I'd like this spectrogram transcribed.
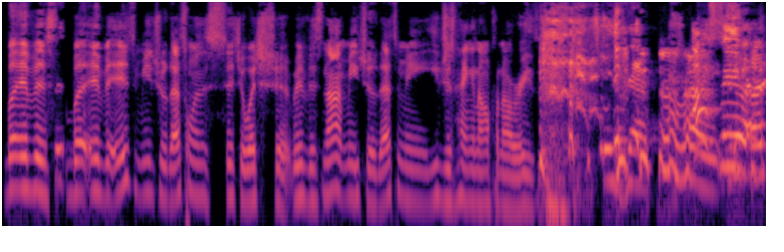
But if it's but if it is mutual, that's when it's situationship. If it's not mutual, that's me. you just hanging on for no reason. Exactly. I feel gotta-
